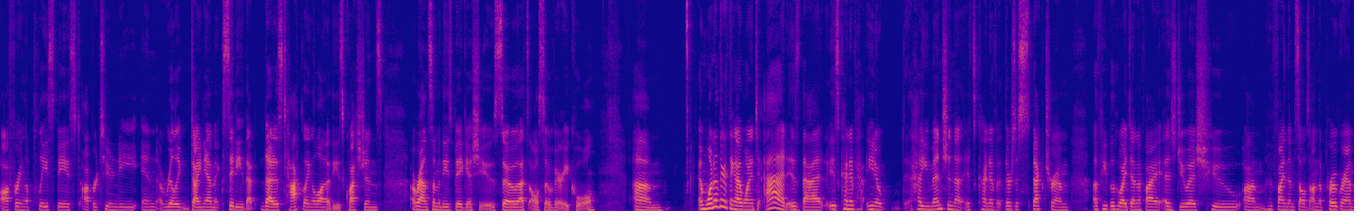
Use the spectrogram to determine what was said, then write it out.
offering a place based opportunity in a really dynamic city that, that is tackling a lot of these questions around some of these big issues. So that's also very cool. Um, and one other thing I wanted to add is that is kind of you know how you mentioned that it's kind of there's a spectrum of people who identify as Jewish who um, who find themselves on the program,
